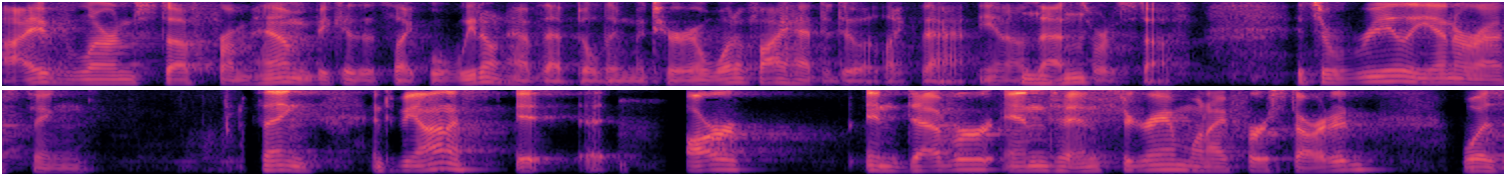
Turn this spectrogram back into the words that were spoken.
i've learned stuff from him because it's like well we don't have that building material what if i had to do it like that you know that sort of stuff it's a really interesting thing and to be honest it uh, our endeavor into instagram when i first started was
